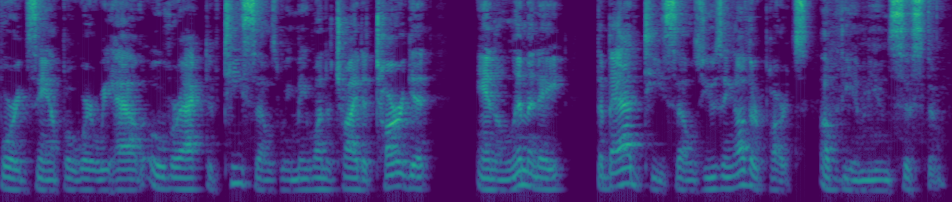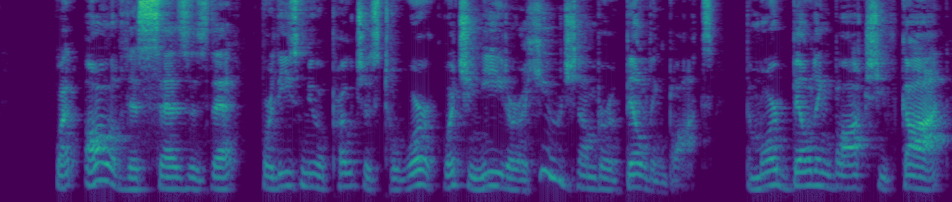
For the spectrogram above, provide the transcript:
for example, where we have overactive T cells. We may want to try to target and eliminate the bad T cells using other parts of the immune system. What all of this says is that for these new approaches to work, what you need are a huge number of building blocks. The more building blocks you've got,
